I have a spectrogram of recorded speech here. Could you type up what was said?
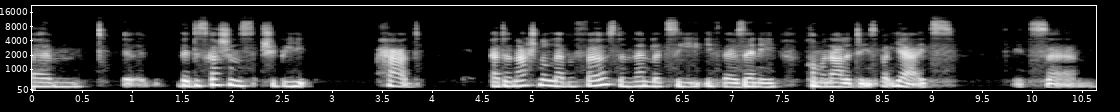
um, uh, the discussions should be had at a national level first, and then let's see if there's any commonalities. But yeah, it's it's um,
